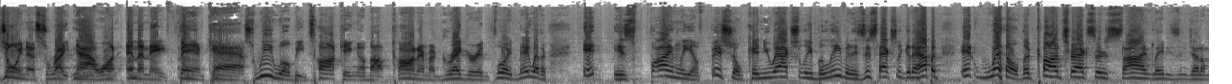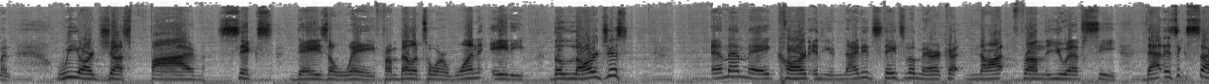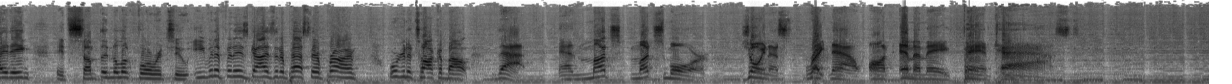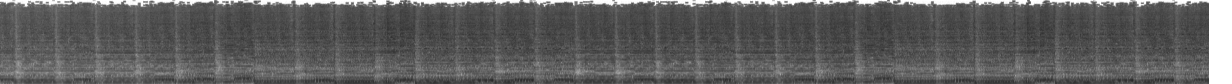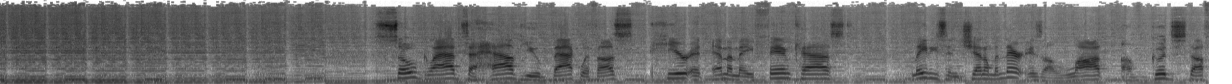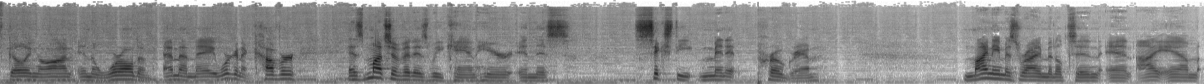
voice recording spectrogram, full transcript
Join us right now on MMA Fancast. We will be talking about Conor McGregor and Floyd Mayweather. It is finally official. Can you actually believe it? Is this actually going to happen? It will. The contracts are signed, ladies and gentlemen. We are just five, six days away from Bellator 180, the largest MMA card in the United States of America, not from the UFC. That is exciting. It's something to look forward to. Even if it is guys that are past their prime, we're going to talk about that and much, much more. Join us right now on MMA Fancast. So glad to have you back with us here at MMA Fancast. Ladies and gentlemen, there is a lot of good stuff going on in the world of MMA. We're going to cover as much of it as we can here in this 60 minute program. My name is Ryan Middleton, and I am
